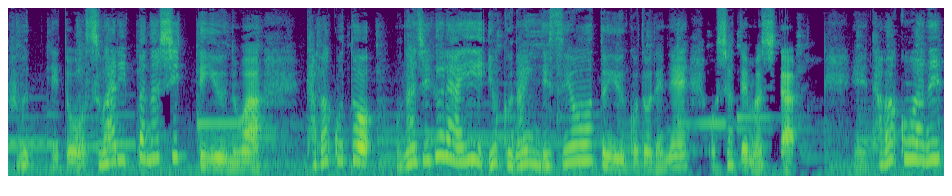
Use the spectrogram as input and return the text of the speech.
ふえっと、座りっぱなしっていうのはタバコと同じぐらい良くないんですよということでね、おっしゃってました。え、タバコはね、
